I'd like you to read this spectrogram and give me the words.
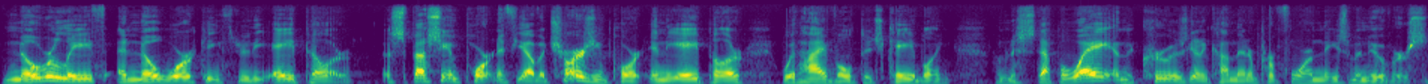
no relief and no working through the A pillar, especially important if you have a charging port in the A pillar with high voltage cabling. I'm going to step away and the crew is going to come in and perform these maneuvers.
